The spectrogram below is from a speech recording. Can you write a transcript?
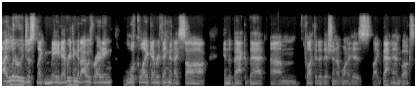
I literally just like made everything that i was writing look like everything that i saw in the back of that um, collected edition of one of his like batman books.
